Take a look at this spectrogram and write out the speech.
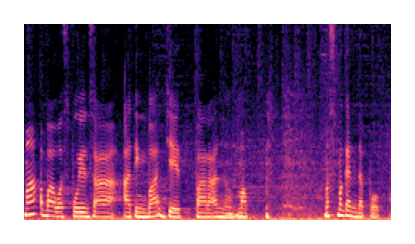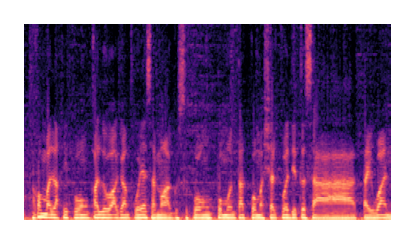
makakabawas po yun sa ating budget para ano, ma- mas maganda po. Ako malaki pong kaluwagan po yan sa mga gusto pong pumunta at pumasyal po dito sa Taiwan.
